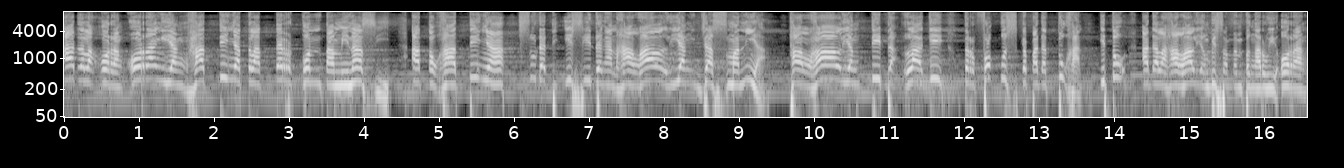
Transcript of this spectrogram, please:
adalah orang-orang yang hatinya telah terkontaminasi atau hatinya sudah diisi dengan hal-hal yang jasmania, hal-hal yang tidak lagi terfokus kepada Tuhan. Itu adalah hal-hal yang bisa mempengaruhi orang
